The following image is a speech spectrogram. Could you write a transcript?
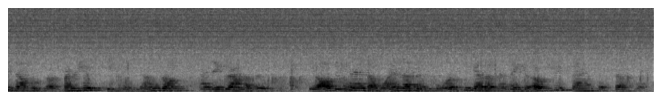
examples of friendship between young girls and their grandmothers. We all depend on one another to work together and make the Oak Street Band successful.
